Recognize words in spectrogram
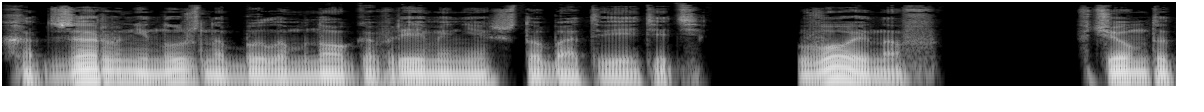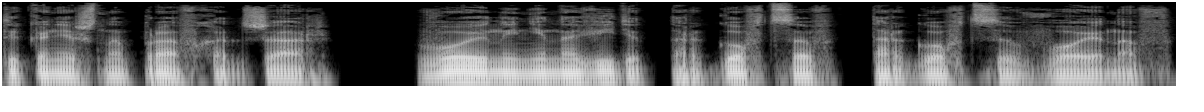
Хаджару не нужно было много времени, чтобы ответить. «Воинов». «В чем-то ты, конечно, прав, Хаджар. Воины ненавидят торговцев, торговцы воинов.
